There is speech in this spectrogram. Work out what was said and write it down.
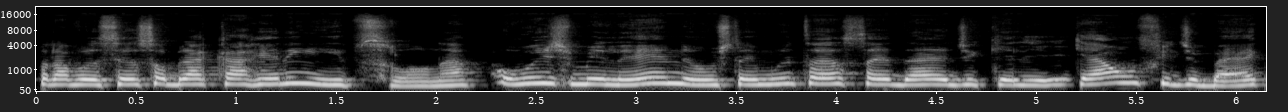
para você sobre a carreira em Y, né? Os millennials têm muito essa ideia de que ele quer um feedback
